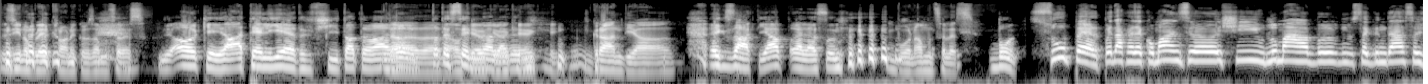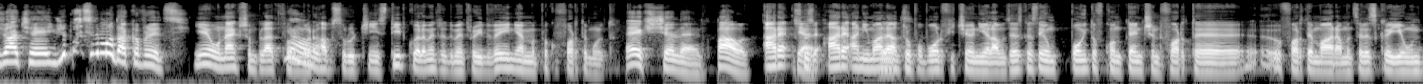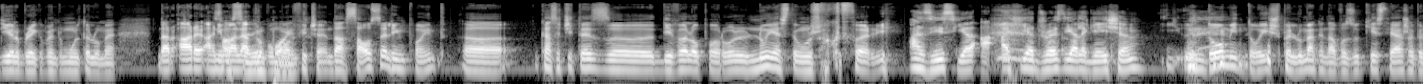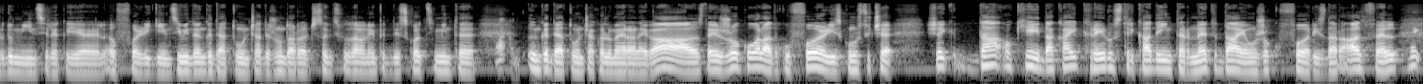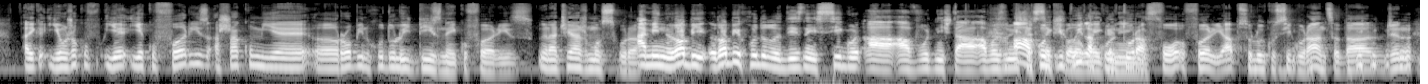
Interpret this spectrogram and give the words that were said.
Xenoblade Chronicles, am înțeles. Ok, atelier și toată, Da, da, toate da, ok, seriile ok, alea. ok, de- ok. Grandia. Exact, ia, alea sunt. Bun, am înțeles. Bun, super, păi dacă recomanzi uh, și lumea uh, se gândea să joace, jucați-l mă dacă vreți. E un action platformer Iau. absolut cinstit cu elemente de Metroidvania, mi-a plăcut foarte mult. Excelent, Paul. Are, scuze, are animale Yes. antropomorfice în el. Am înțeles că ăsta e un point of contention foarte, foarte mare. Am înțeles că e un deal breaker pentru multă lume. Dar are animale selling antropomorfice. Da, sau selling point. Uh, ca să citez uh, developerul, nu este un joc furry. A zis el, a, a, he addressed the allegation. În 2012, lumea când a văzut chestia aia și-a pierdut mințile că e a furry game. Țin minte încă de atunci, deci nu doar ce s-a discutat la noi pe Discord, țin minte încă de atunci că lumea era like, a, ăsta e jocul ăla cu furries, cu nu știu ce. Și like, da, ok, dacă ai creierul stricat de internet, da, e un joc cu furries, dar altfel, adică e un joc cu, e, e cu furries așa cum e uh, Robin Hood-ul lui Disney cu furries, în aceeași măsură. I mean, Robbie, Robbie Hood-ul lui Disney sigur a, a avut niște, a, a văzut niște a sexual contribuit la awakenings. cultura fo- furry, absolut, cu siguranță, dar gen...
